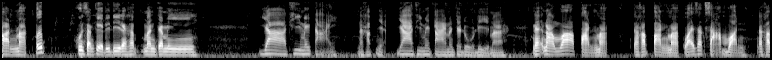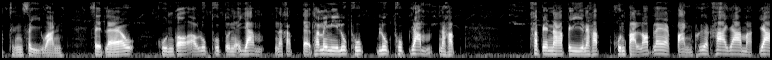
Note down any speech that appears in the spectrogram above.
ปั่นหมักปุ๊บคุณสังเกตดีๆนะครับ มันจะมีหญ้าที่ไม่ตายนะครับ เนี่ยหญ้าที่ไม่ตายมันจะโดดดีมา แนะนำว่าปั่นหมักนะครับ ปั่นหมักไว้สักสามวันนะครับ ถึงสี่วัน เสร็จแล้วคุณก็เอาลูกทุบตัวนี้ย่ำนะครับ แต่ถ้าไม่มีลูกทุบลูกทุบย่ำนะครับ ถ้าเป็นนาปีนะครับ คุณปั่นรอบแรกปั่นเพื่อฆ่าหญ้าหมักหญ้า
